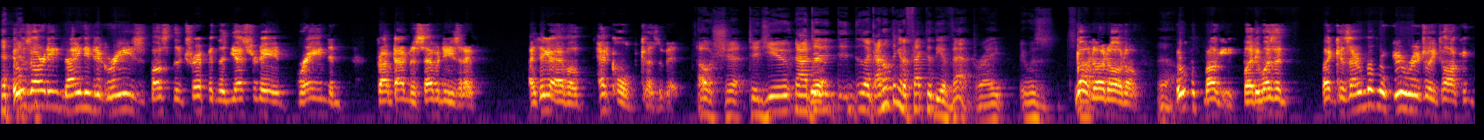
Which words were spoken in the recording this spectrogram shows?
it was already ninety degrees most of the trip, and then yesterday it rained and dropped down to the seventies, and I I think I have a head cold because of it. Oh shit! Did you now? Did, it, like I don't think it affected the event, right? It was no, no, no, no. Yeah. It was muggy, but it wasn't like because I remember you were originally talking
